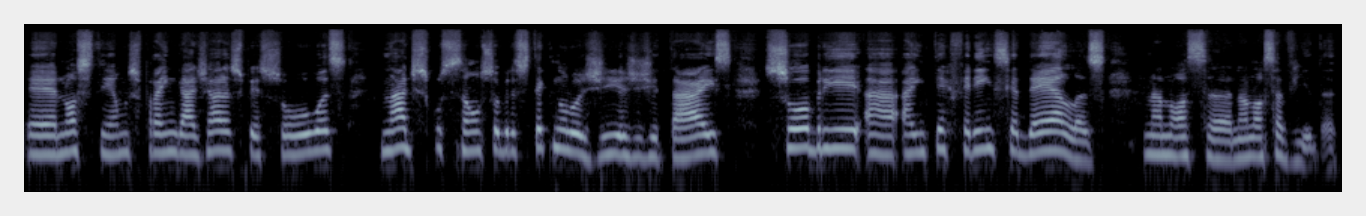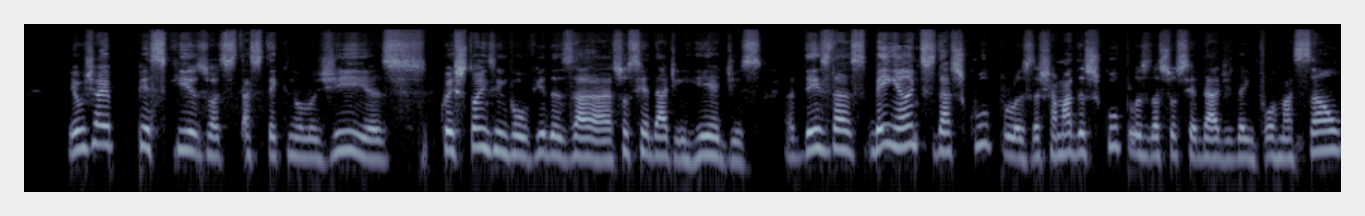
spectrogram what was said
é, nós temos para engajar as pessoas na discussão sobre as tecnologias digitais, sobre a, a interferência delas na nossa, na nossa vida. Eu já pesquiso as, as, tecnologias, questões envolvidas à sociedade em redes, desde as, bem antes das cúpulas, das chamadas cúpulas da sociedade da informação.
